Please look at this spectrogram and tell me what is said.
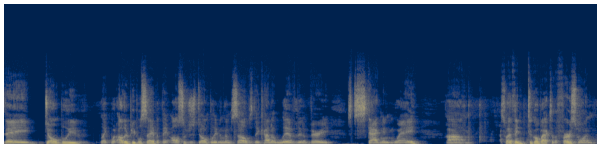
they don't believe like what other people say, but they also just don't believe in themselves. They kind of live in a very stagnant way. Um, so I think to go back to the first one,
